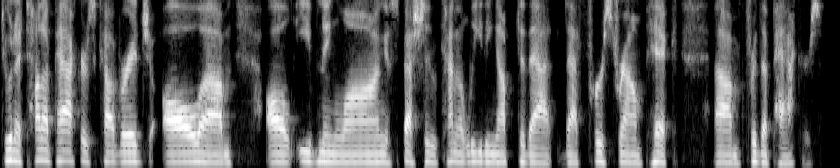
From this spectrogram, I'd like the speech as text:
doing a ton of Packers coverage all um, all evening long, especially kind of leading up to that that first round pick um, for the Packers.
